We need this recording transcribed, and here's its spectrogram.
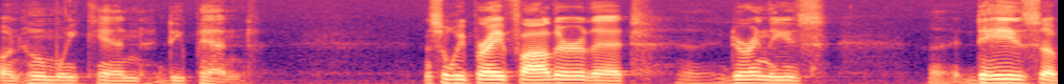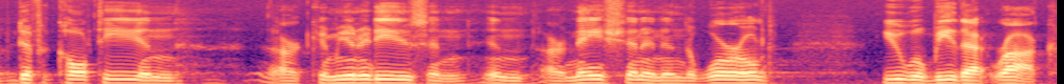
on whom we can depend. And so we pray, Father, that uh, during these uh, days of difficulty in our communities and in our nation and in the world, you will be that rock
